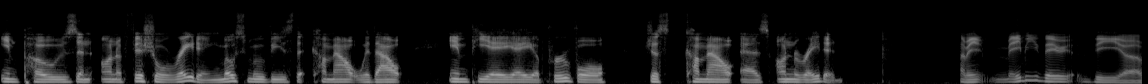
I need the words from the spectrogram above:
impose an unofficial rating. Most movies that come out without MPAA approval just come out as unrated. I mean, maybe they the uh,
